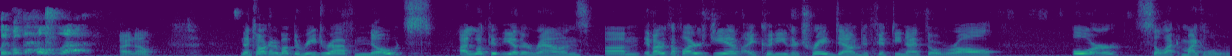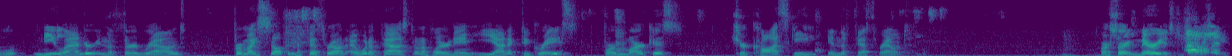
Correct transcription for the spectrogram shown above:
Like, what the hell is that? I know. Now, talking about the redraft notes, I looked at the other rounds. Um, if I was the Flyers GM, I could either trade down to 59th overall or select Michael Nylander in the third round. For myself in the fifth round, I would have passed on a player named Yannick DeGrace for Marcus Czerkawski in the fifth round. Or sorry, Marius Czerkawski.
